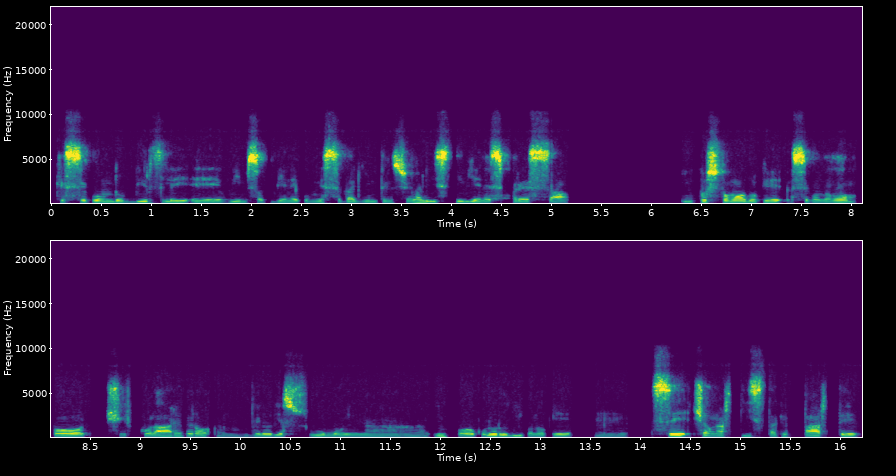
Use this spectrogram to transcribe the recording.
che secondo Beardsley e Wimsatt viene commessa dagli intenzionalisti viene espressa in questo modo che secondo me è un po' circolare, però um, ve lo riassumo in, uh, in, poco. Loro dicono che um, se c'è un artista che parte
